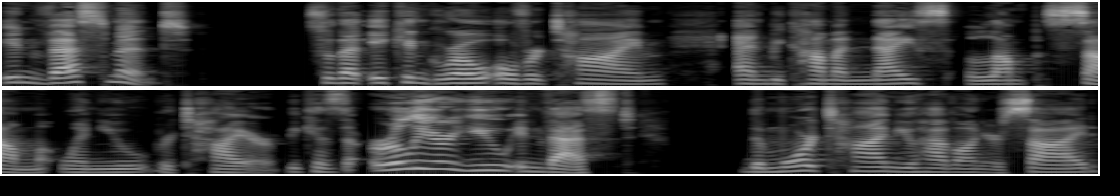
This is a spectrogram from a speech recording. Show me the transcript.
investment so that it can grow over time and become a nice lump sum when you retire. Because the earlier you invest, the more time you have on your side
